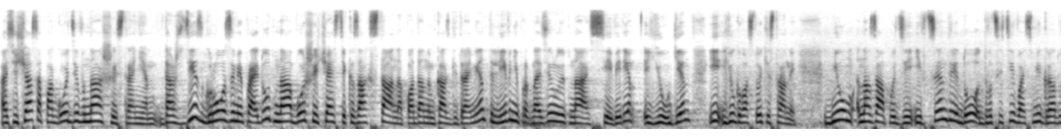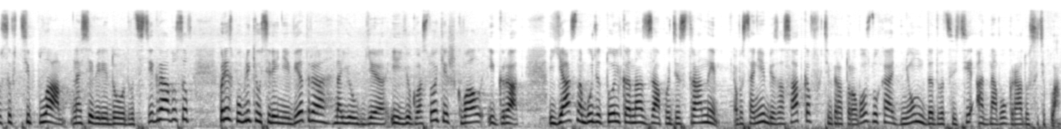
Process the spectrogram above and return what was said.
А сейчас о погоде в нашей стране. Дожди с грозами пройдут на большей части Казахстана. По данным Казгидромет, ливни прогнозируют на севере, юге и юго-востоке страны. Днем на западе и в центре до 28 градусов тепла, на севере до 20 градусов. По республике усиление ветра, на юге и юго-востоке шквал и град. Ясно будет только на западе страны. В Астане без осадков, температура воздуха днем до 21 градуса тепла.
